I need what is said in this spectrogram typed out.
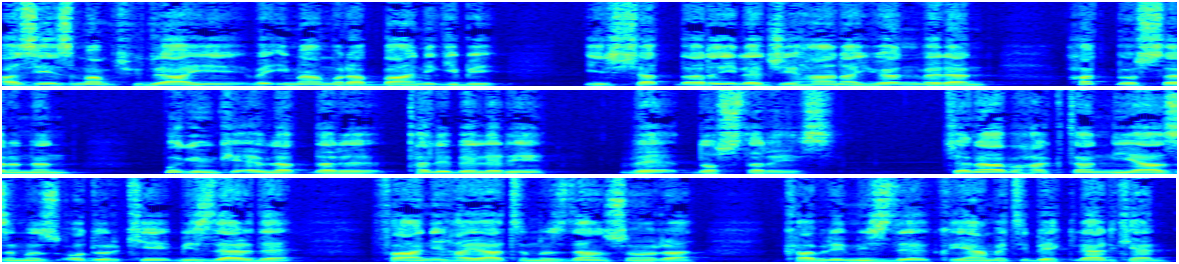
Aziz Mahmud Hüdayi ve İmam Rabbani gibi irşatlarıyla cihana yön veren hak dostlarının bugünkü evlatları, talebeleri ve dostlarıyız. Cenab-ı Hak'tan niyazımız odur ki bizler de fani hayatımızdan sonra kabrimizde kıyameti beklerken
